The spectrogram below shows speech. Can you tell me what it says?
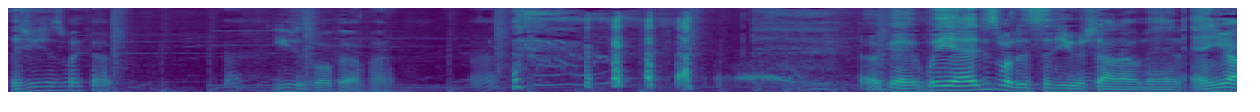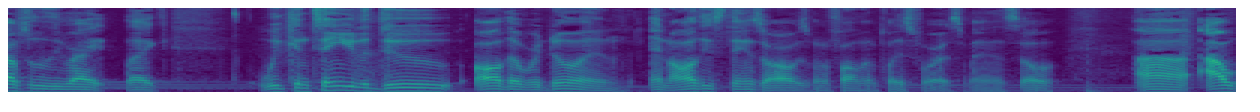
Did you just wake up? You just woke up, huh? okay, but yeah, I just wanted to send you a shout out, man. And you're absolutely right. Like, we continue to do all that we're doing, and all these things are always going to fall in place for us, man. So, uh, I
